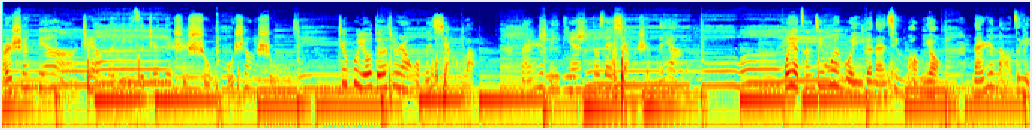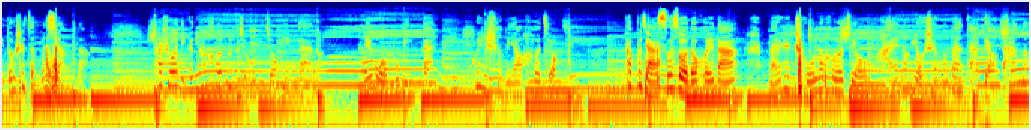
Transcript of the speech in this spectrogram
而身边啊，这样的例子真的是数不胜数。这不由得就让我们想了：男人每天都在想什么呀？我也曾经问过一个男性朋友，男人脑子里都是怎么想的？他说：“你跟他喝顿酒，你就明白了。”哎，我不明白，为什么要喝酒？他不假思索地回答：“男人除了喝酒，还能有什么办法表达呢？”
